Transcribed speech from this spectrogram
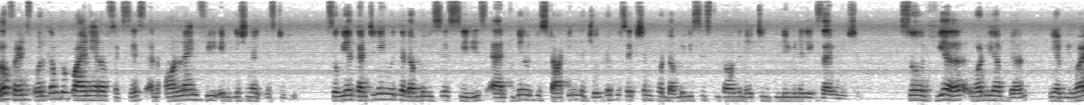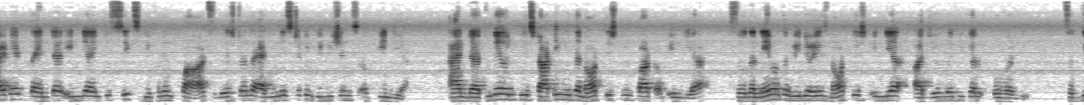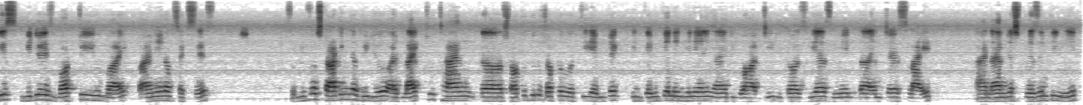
Hello friends, welcome to Pioneer of Success, an online free educational institute. So we are continuing with the WBCS series and today we'll be starting the geography section for WBCS 2018 preliminary examination. So here what we have done, we have divided the entire India into six different parts based on the administrative divisions of India. And uh, today we'll be starting with the northeastern part of India. So the name of the video is Northeast India, a geographical overview. So this video is brought to you by Pioneer of Success. So before starting the video, I'd like to thank uh, Shataduru Chakraborty, MTech in Chemical Engineering IIT Guwahati because he has made the entire slide and I'm just presenting it.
